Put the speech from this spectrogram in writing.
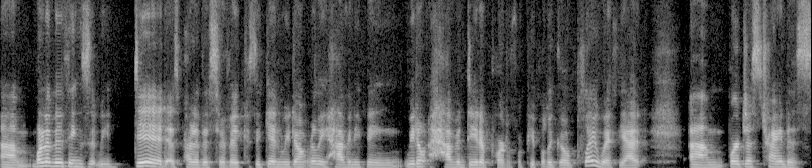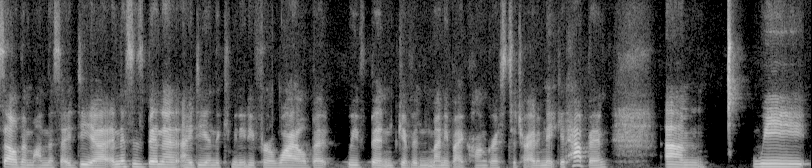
Um, one of the things that we did as part of the survey, because again, we don't really have anything, we don't have a data portal for people to go play with yet. Um, we're just trying to sell them on this idea. And this has been an idea in the community for a while, but we've been given money by Congress to try to make it happen. Um, we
